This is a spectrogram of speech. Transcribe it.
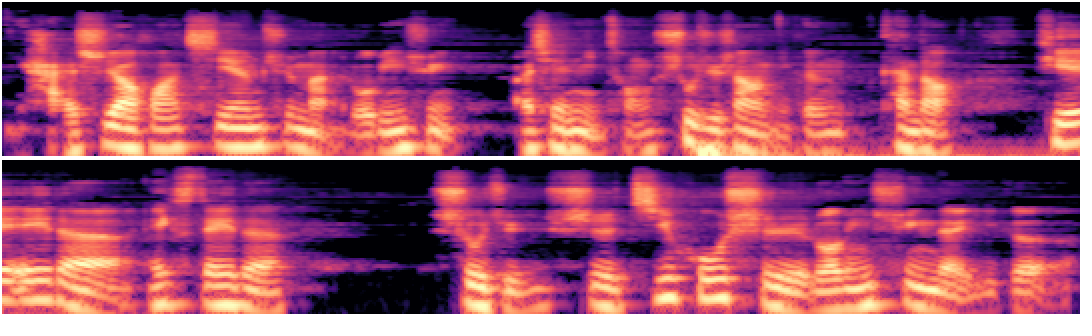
你还是要花七 M 去买罗宾逊。而且你从数据上，你可以看到 TAA 的 XA 的数据是几乎是罗宾逊的一个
